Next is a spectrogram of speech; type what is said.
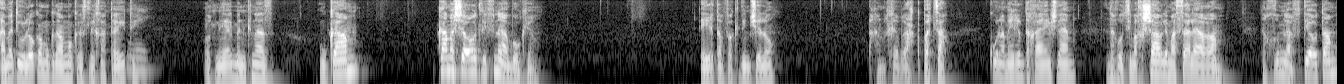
האמת היא, הוא לא קם מוקדם בבוקר, סליחה, טעיתי. עתניאל בן קנז. הוא קם כמה שעות לפני הבוקר. העיר את המפקדים שלו. חבר'ה, הקפצה. כולם מעירים את החיילים שלהם, אנחנו יוצאים עכשיו למסע לארם. אנחנו יכולים להפתיע אותם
